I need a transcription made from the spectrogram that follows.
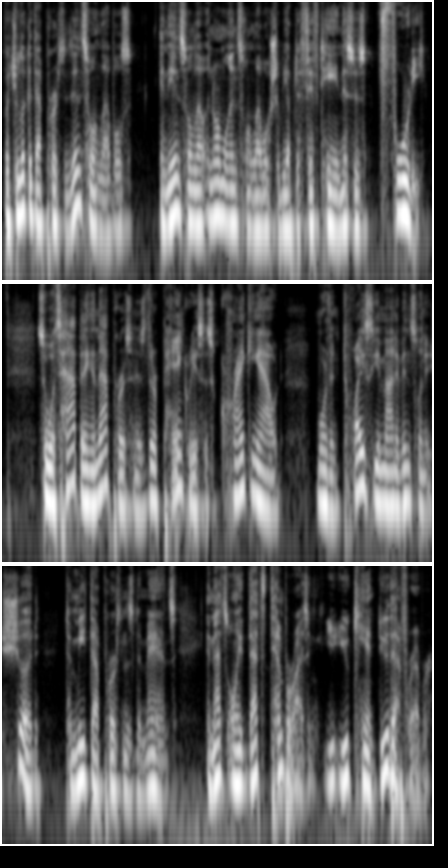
but you look at that person's insulin levels, and the insulin level, normal insulin level should be up to 15. This is 40. So what's happening in that person is their pancreas is cranking out more than twice the amount of insulin it should to meet that person's demands. And that's only that's temporizing. You you can't do that forever.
